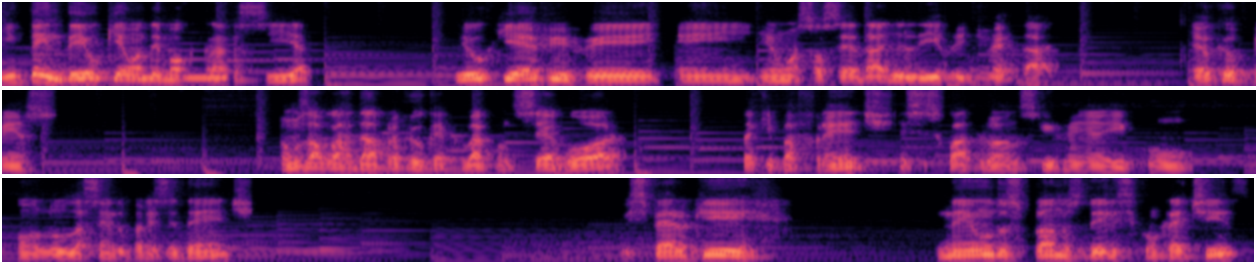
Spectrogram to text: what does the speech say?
entender o que é uma democracia e o que é viver em, em uma sociedade livre de verdade. É o que eu penso. Vamos aguardar para ver o que é que vai acontecer agora, daqui para frente, esses quatro anos que vem aí com, com Lula sendo presidente. Espero que nenhum dos planos dele se concretize.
